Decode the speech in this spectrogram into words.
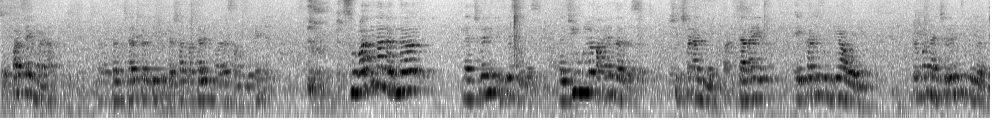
सोपाच आहे म्हणा. आता विचार करते की कशा प्रकारे तुम्हाला समजेल सुरुवातीला लग्न नॅचरली तिथेच होत असते. जी मुलं बाहेर जात असत शिक्षणानिमित्त त्यांना एक एखादी मुलगी आवडली तर मग नॅचरली तिथे लग्न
